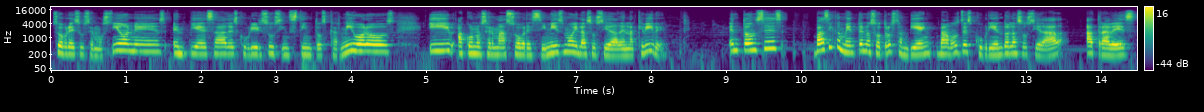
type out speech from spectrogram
sobre sus emociones, empieza a descubrir sus instintos carnívoros y a conocer más sobre sí mismo y la sociedad en la que vive. Entonces, básicamente nosotros también vamos descubriendo la sociedad a través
